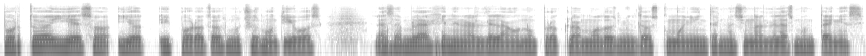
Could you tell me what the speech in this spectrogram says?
Por todo y eso y, por otros muchos motivos, la Asamblea General de la ONU proclamó 2002 como Año Internacional de las Montañas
